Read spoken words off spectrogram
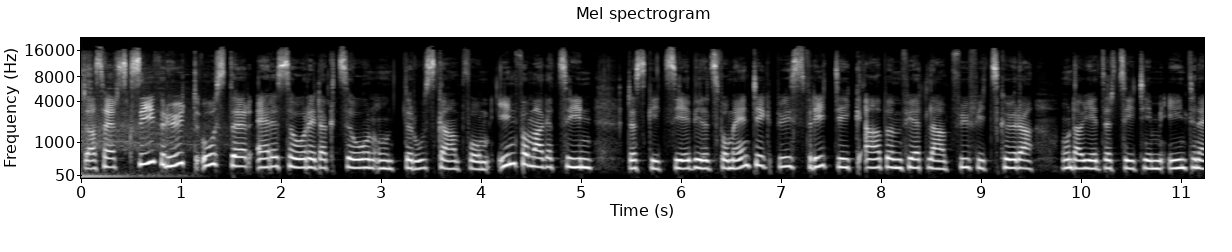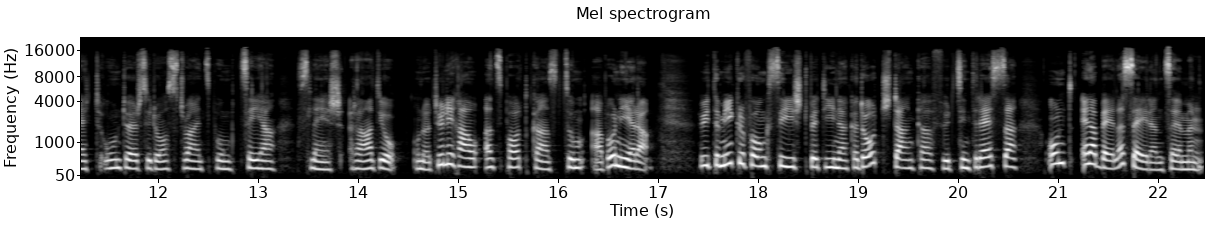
Das war es für heute aus der RSO-Redaktion und der Ausgabe vom Infomagazin. Das gibt es jeweils vom Montag bis Freitag ab dem Viertel ab 5 Uhr zu hören und auch jederzeit im Internet unter südostschweiz.ch radio und natürlich auch als Podcast zum Abonnieren. Heute am Mikrofon war Bettina Gadotsch. Danke für das Interesse und eine bella Sera zusammen.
